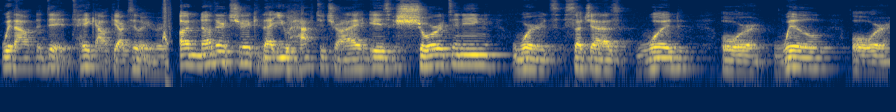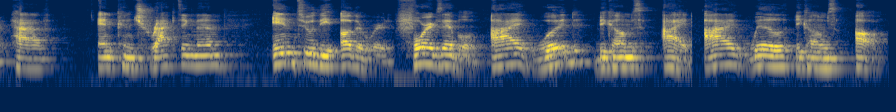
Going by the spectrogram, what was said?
Without the did, take out the auxiliary verb. Another trick that you have to try is shortening words such as would, or will or have and contracting them into the other word. For example, I would becomes I'd. I will becomes I'll.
